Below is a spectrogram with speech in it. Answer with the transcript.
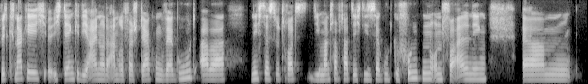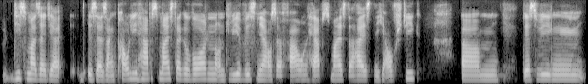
Wird knackig. Ich denke, die eine oder andere Verstärkung wäre gut, aber nichtsdestotrotz, die Mannschaft hat sich dieses Jahr gut gefunden und vor allen Dingen ähm, diesmal seid ja, ist ja St. Pauli Herbstmeister geworden und wir wissen ja aus Erfahrung, Herbstmeister heißt nicht Aufstieg. Ähm, deswegen,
